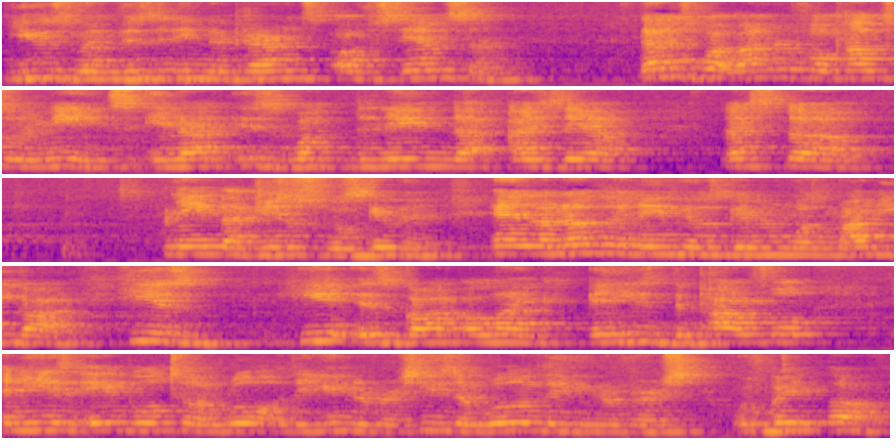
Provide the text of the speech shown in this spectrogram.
used when visiting the parents of Samson. That is what wonderful counselor means, and that is what the name that Isaiah, that's the name that Jesus was given. And another name he was given was Mighty God. He is he is God alike, and he's the powerful, and he is able to rule the universe. He's the ruler of the universe with great love.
